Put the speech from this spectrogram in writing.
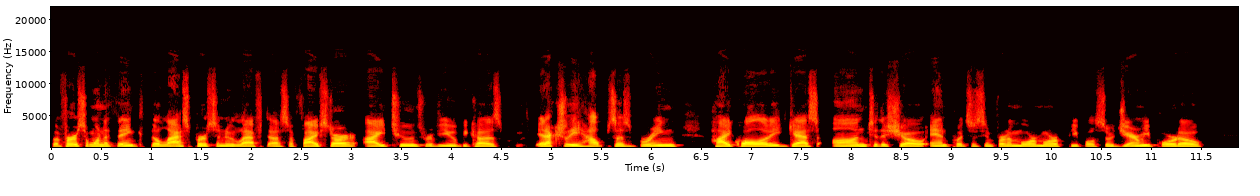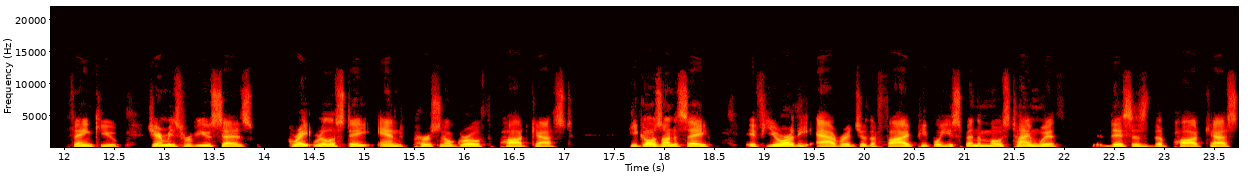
But first, I want to thank the last person who left us a five star iTunes review because it actually helps us bring high quality guests onto the show and puts us in front of more and more people. So, Jeremy Porto, thank you. Jeremy's review says, Great Real Estate and Personal Growth podcast. He goes on to say, if you're the average of the five people you spend the most time with, this is the podcast.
